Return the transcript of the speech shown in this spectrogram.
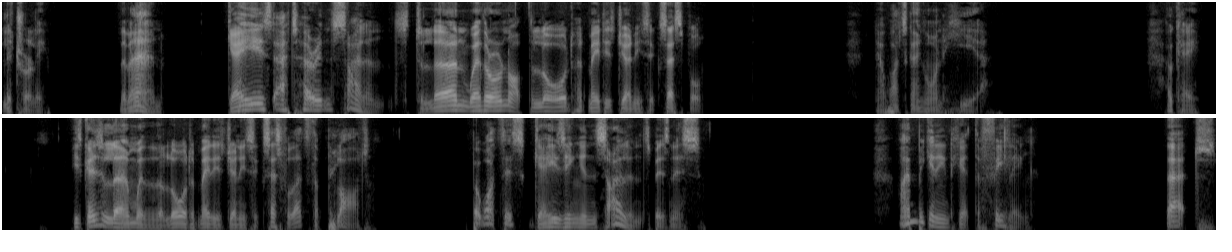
literally. The man gazed at her in silence to learn whether or not the Lord had made his journey successful. Now, what's going on here? OK, he's going to learn whether the Lord had made his journey successful. That's the plot. But what's this gazing in silence business? I'm beginning to get the feeling that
